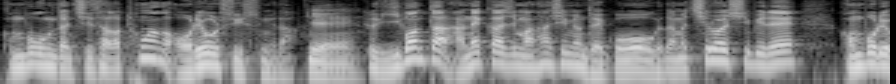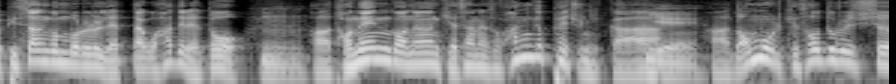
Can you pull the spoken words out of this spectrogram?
건보공단 지사가 통화가 어려울 수 있습니다. 예. 그래서 이번 달 안에까지만 하시면 되고 그다음에 7월 10일에 건보료 비싼 건보료를 냈다고 하더라도 음. 어, 더낸 거는 계산해서 환급해 주니까 예. 아, 너무 이렇게 서두르실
